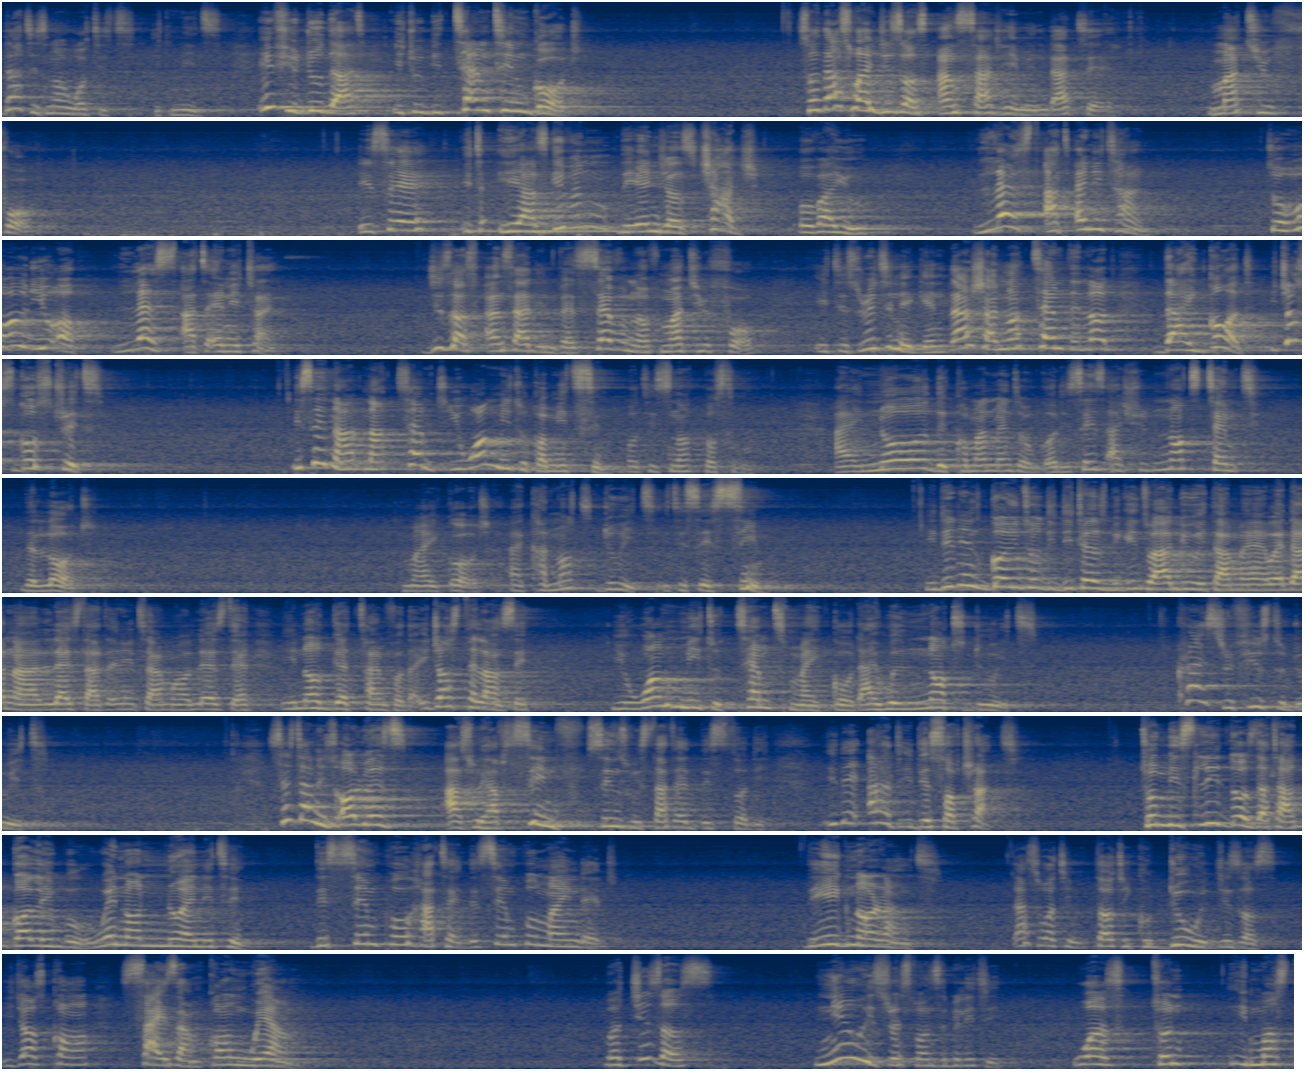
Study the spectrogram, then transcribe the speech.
That is not what it, it means. If you do that, it will be tempting God. So that's why Jesus answered him in that uh, Matthew 4. He said, He has given the angels charge over you, lest at any time, to hold you up, lest at any time. Jesus answered in verse 7 of Matthew 4. It is written again, Thou shalt not tempt the Lord thy God. You just go straight. He said, now, now tempt, you want me to commit sin, but it's not possible. I know the commandment of God. He says, I should not tempt the Lord. My God, I cannot do it. It is a sin. He didn't go into the details, begin to argue with him eh, whether now less at any time or less there. He not get time for that. He just tell and say, You want me to tempt my God. I will not do it. Christ refused to do it. Satan is always, as we have seen since we started this study, they add, they subtract. To mislead those that are gullible, we not know anything. The simple hearted, the simple minded, the ignorant. That's what he thought he could do with Jesus. He just come size him, come wear him. But Jesus knew his responsibility was to, he must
